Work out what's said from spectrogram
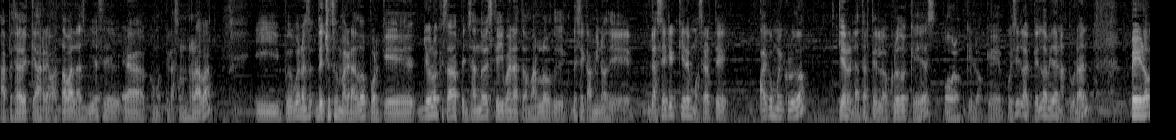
a pesar de que arrebataba las vidas, eh, era como que las honraba. Y pues bueno, de hecho eso me agradó porque yo lo que estaba pensando es que iban a tomarlo de, de ese camino de... La serie quiere mostrarte algo muy crudo, quiere relatarte lo crudo que es, o lo que, lo que pues sí, la que es la vida natural, pero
